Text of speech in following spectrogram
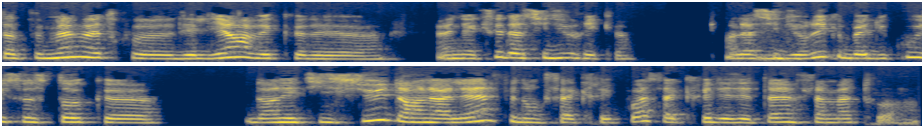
Ça peut même être des liens avec un excès d'acide urique. L'acide mm. urique, ben, du coup, il se stocke dans les tissus, dans la lymphe, et donc ça crée quoi? Ça crée des états inflammatoires.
